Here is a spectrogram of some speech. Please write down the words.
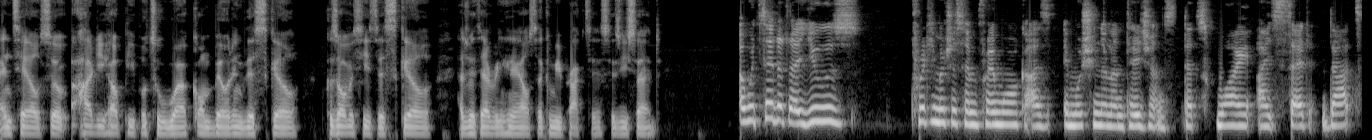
entail? So, how do you help people to work on building this skill? Because obviously, it's a skill, as with everything else that can be practiced, as you said. I would say that I use pretty much the same framework as emotional intelligence. That's why I said that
